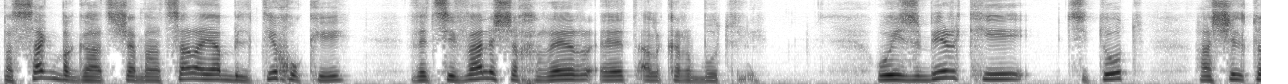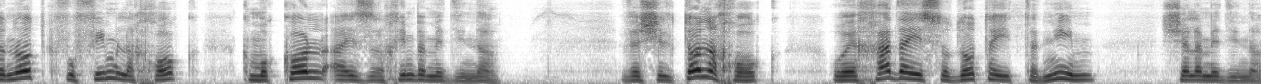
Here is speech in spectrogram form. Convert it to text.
פסק בג"ץ שהמעצר היה בלתי חוקי וציווה לשחרר את אלקרבוטלי. הוא הסביר כי, ציטוט, השלטונות כפופים לחוק כמו כל האזרחים במדינה, ושלטון החוק הוא אחד היסודות האיתנים של המדינה.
